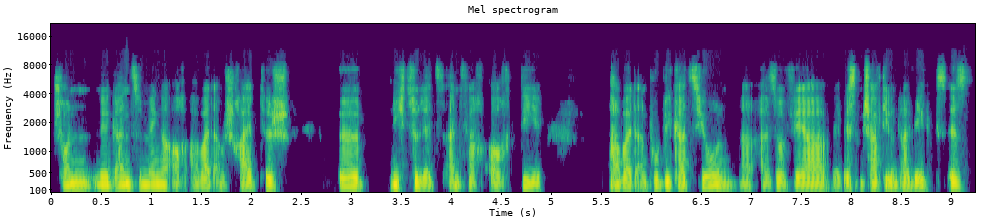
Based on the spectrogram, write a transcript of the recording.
schon eine ganze Menge auch Arbeit am Schreibtisch. Äh, nicht zuletzt einfach auch die Arbeit an Publikationen. Ne? Also wer, wer wissenschaftlich unterwegs ist,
